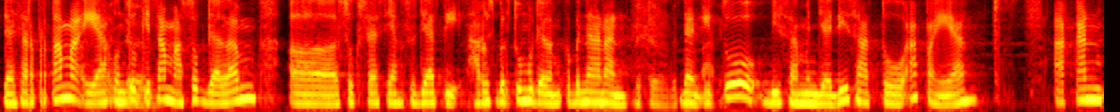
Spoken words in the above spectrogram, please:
dasar pertama ya untuk kita masuk dalam eh, sukses yang sejati, harus bertumbuh dalam kebenaran. Betul, betul, Dan Pak itu bisa menjadi satu apa ya? Akan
